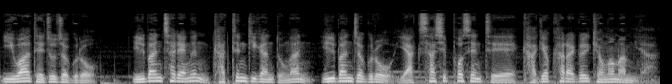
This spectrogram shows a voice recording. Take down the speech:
이와 대조적으로 일반 차량은 같은 기간 동안 일반적으로 약 40%의 가격 하락을 경험합니다.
